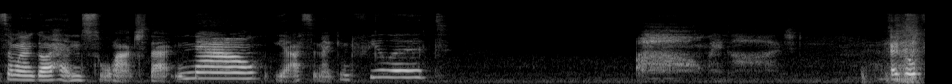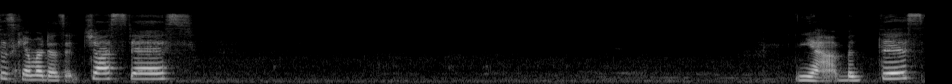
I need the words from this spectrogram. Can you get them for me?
so I'm gonna go ahead and swatch that now. Yes and I can feel it. Oh my gosh. I hope this camera does it justice. Yeah but this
